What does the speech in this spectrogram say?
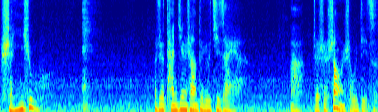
神秀，这《坛经》上都有记载呀。啊，这是上首弟子。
